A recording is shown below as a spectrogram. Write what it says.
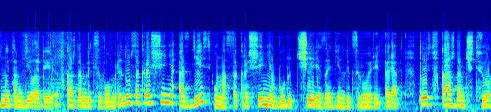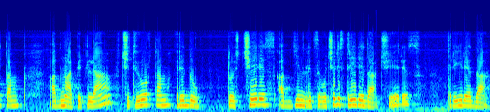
мы там делали в каждом лицевом ряду сокращения а здесь у нас сокращения будут через один лицевой ряд. То есть в каждом четвертом одна петля в четвертом ряду. То есть через один лицевой через три ряда. Через три ряда.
